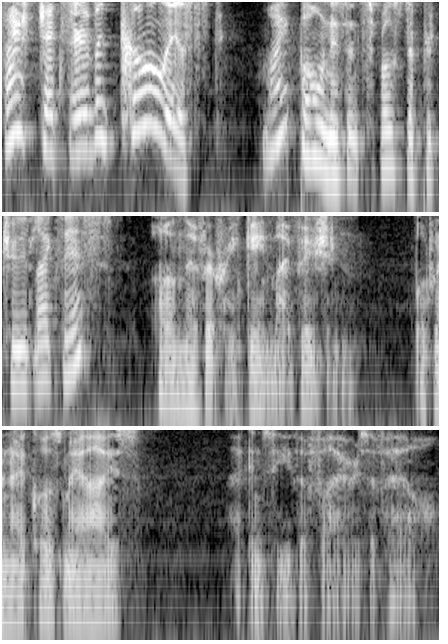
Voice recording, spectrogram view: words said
Flashchucks are the coolest! My bone isn't supposed to protrude like this. I'll never regain my vision, but when I close my eyes, I can see the fires of hell.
